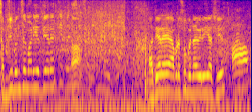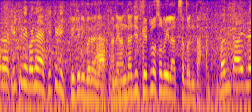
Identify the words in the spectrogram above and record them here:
સબ્જી બનશે મારી અત્યારે? અત્યારે આપણે શું બનાવી રહ્યા છીએ? આપણે ખીચડી બને ખીચડી. ખીચડી બને છે. અને અંદાજિત કેટલો સમય લાગશે બનતા? બનતા એટલે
